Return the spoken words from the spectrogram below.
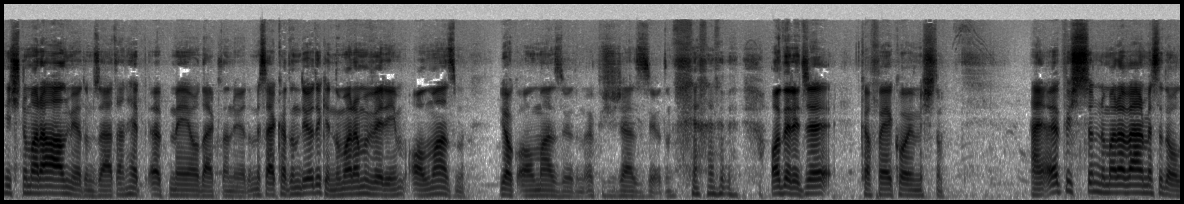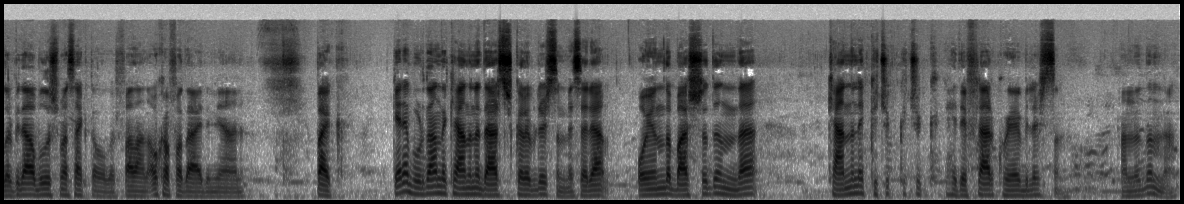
Hiç numara almıyordum zaten. Hep öpmeye odaklanıyordum. Mesela kadın diyordu ki numaramı vereyim olmaz mı? Yok olmaz diyordum. Öpüşeceğiz diyordum. o derece kafaya koymuştum. Hani öpüşsün numara vermese de olur. Bir daha buluşmasak da olur falan. O kafadaydım yani. Bak gene buradan da kendine ders çıkarabilirsin. Mesela oyunda başladığında kendine küçük küçük hedefler koyabilirsin. Anladın mı?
